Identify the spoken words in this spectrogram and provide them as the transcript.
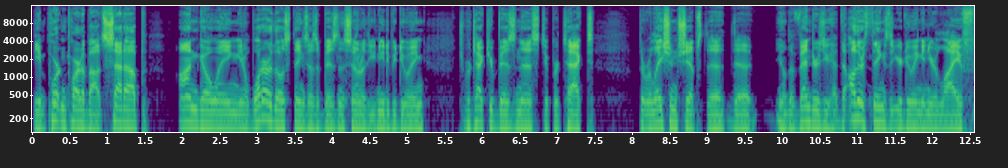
the important part about setup ongoing you know what are those things as a business owner that you need to be doing to protect your business to protect the relationships the the you know the vendors you have the other things that you're doing in your life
